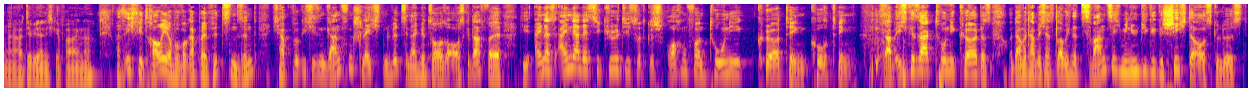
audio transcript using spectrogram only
Ja, hat dir wieder nicht gefallen, ne? Was ich viel trauriger, wo wir gerade bei Witzen sind, ich habe wirklich diesen ganzen schlechten Witz, den habe ich mir zu Hause ausgedacht, weil die, einer, einer der Securities wird gesprochen von Tony Curting, Kurting. Da habe ich gesagt Tony Curtis und damit habe ich jetzt, glaube ich, eine 20-minütige Geschichte ausgelöst.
